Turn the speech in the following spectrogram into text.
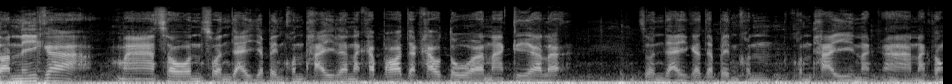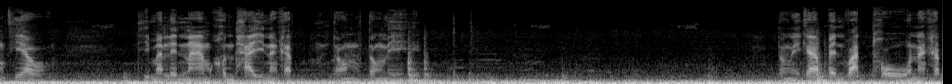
ตอนนี้ก็มาโซนส่วนใหญ่จะเป็นคนไทยแล้วนะครับ เพราะจะเข้าตัวนาเกลือแล้ว ส่วนใหญ่ก็จะเป็นคนคนไทยนักนักท่องเที่ยว ที่มาเล่นน้ำคนไทยนะครับ ตรงตรงนี้ ตรงนี้ก็เป็นวัดโพนะครับ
